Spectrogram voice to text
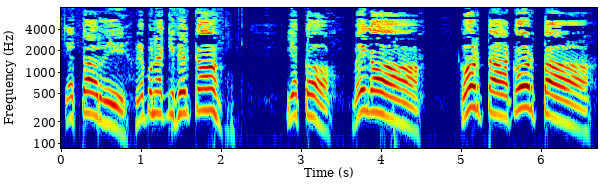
Que es tarde. Voy a poner aquí cerca. Y ya está. Venga. Corta, corta.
